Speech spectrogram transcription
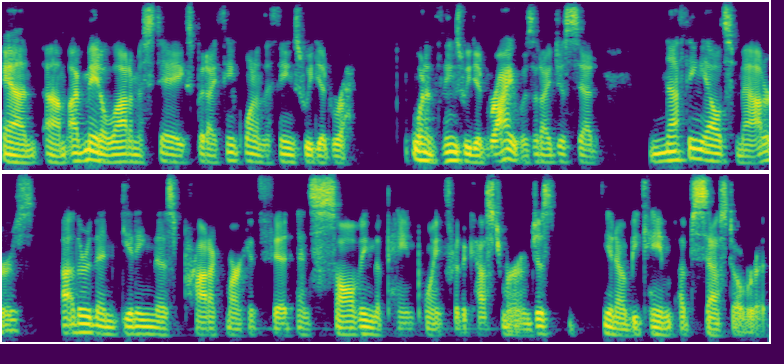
And um, I've made a lot of mistakes, but I think one of the things we did right, one of the things we did right was that I just said, nothing else matters other than getting this product market fit and solving the pain point for the customer and just you know became obsessed over it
